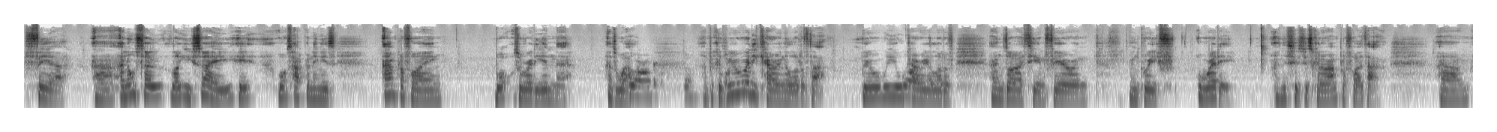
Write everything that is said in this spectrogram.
fear, uh, and also like you say, it what's happening is amplifying what's already in there as well Yeah, because we're already carrying a lot of that. We all, we all Yeah. carry a lot of anxiety and fear and, and grief already, and this is just going to amplify that. Um,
